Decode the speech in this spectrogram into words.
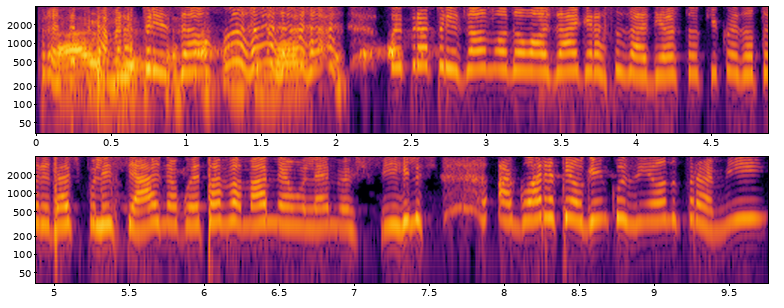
Pra ser ah, que tava na prisão. Foi pra prisão, mandou um áudio. Ah, graças a Deus, estou aqui com as autoridades policiais, não aguentava mais minha mulher, meus filhos. Agora tem alguém cozinhando para mim.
